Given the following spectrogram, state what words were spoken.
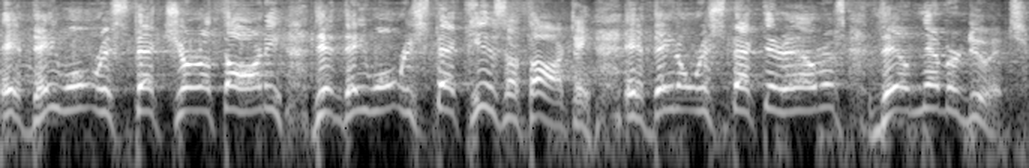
If they won't respect your authority, then they won't respect his authority. If they don't respect their elders, they'll never do it.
